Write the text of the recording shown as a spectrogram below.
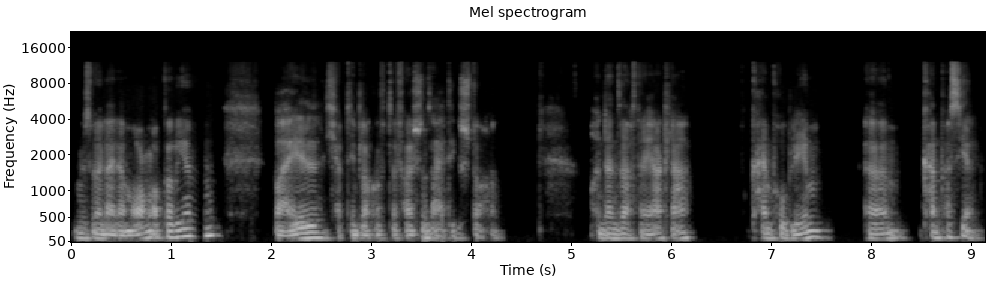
müssen wir leider morgen operieren, weil ich habe den Block auf der falschen Seite gestochen. Und dann sagt er, ja klar, kein Problem, ähm, kann passieren.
